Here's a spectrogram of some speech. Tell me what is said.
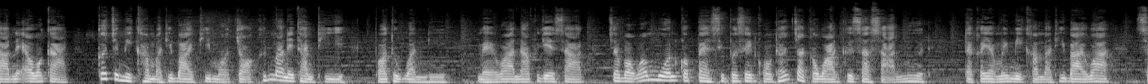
ลาดๆในอวกาศ ก็จะมีคำอธิบายที่เหมาะเจาะขึ้นมาในทันที เพราะทุกวันนี้ แม้ว่านักวิทยาศาสตร์ จะบอกว่ามวลกว่า 80%ของทั้งจักรวาลคือสสารมืด แต่ก็ยังไม่มีคำอธิบายว่าส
